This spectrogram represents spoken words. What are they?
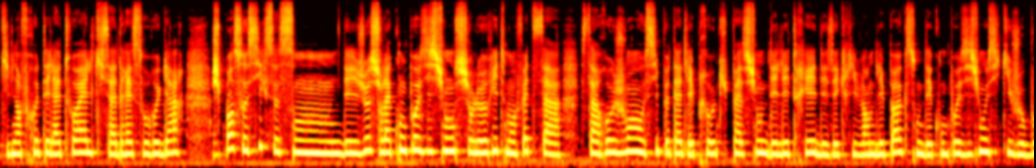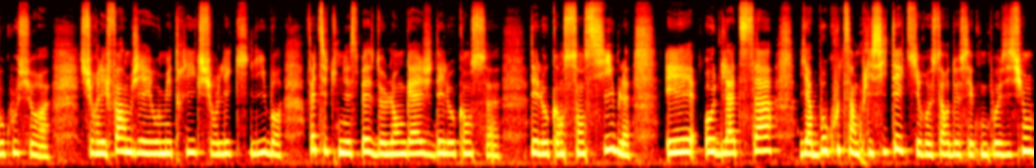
qui vient frotter la toile, qui s'adresse au regard. Je pense aussi que ce sont des jeux sur la composition, sur le rythme. En fait, ça, ça rejoint aussi peut-être les préoccupations des lettrés, des écrivains de l'époque. Ce sont des compositions aussi qui jouent beaucoup sur, sur les formes géométriques, sur l'équilibre. En fait, c'est une espèce de langage d'éloquence, d'éloquence sensible. Et au-delà de ça, il y a beaucoup de simplicité qui ressort de ces compositions.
